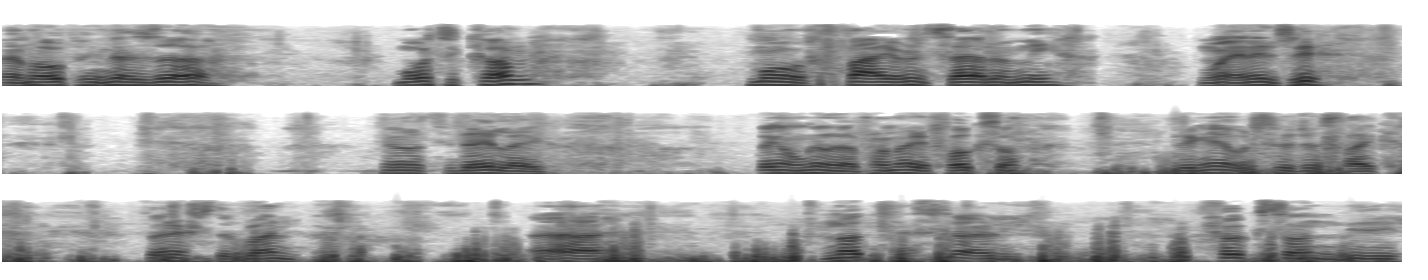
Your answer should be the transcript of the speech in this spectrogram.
I'm hoping there's uh, more to come, more fire inside of me, more energy. You know, today, like, I think I'm gonna primarily focus on being able to just like finish the run, uh, not necessarily focus on the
